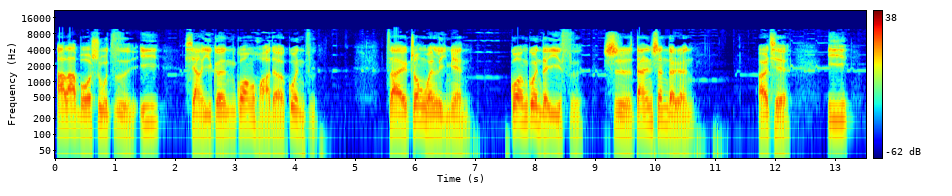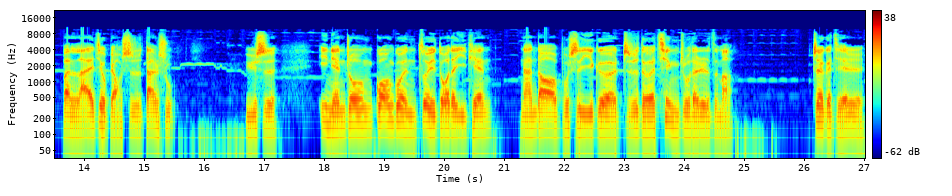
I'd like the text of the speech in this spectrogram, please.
阿拉伯数字一像一根光滑的棍子，在中文里面，“光棍”的意思是单身的人，而且。一本来就表示单数，于是，一年中光棍最多的一天，难道不是一个值得庆祝的日子吗？这个节日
